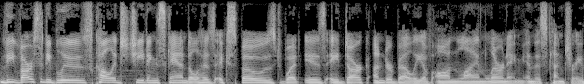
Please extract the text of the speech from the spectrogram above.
The Varsity Blues college cheating scandal has exposed what is a dark underbelly of online learning in this country.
